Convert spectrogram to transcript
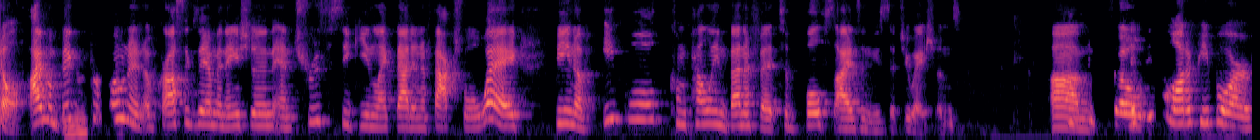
denial. I'm a big mm-hmm. proponent of cross examination and truth seeking like that in a factual way being of equal compelling benefit to both sides in these situations. Um, so a lot of people are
